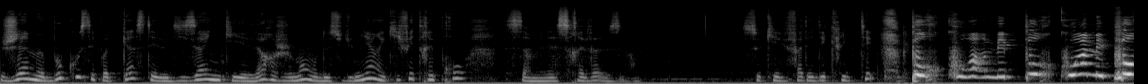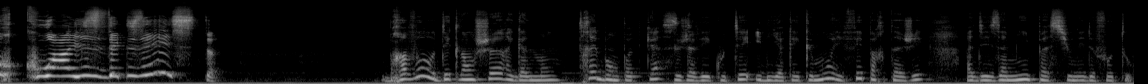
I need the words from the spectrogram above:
J'aime beaucoup ses podcasts et le design qui est largement au-dessus du mien et qui fait très pro. Ça me laisse rêveuse. Ce qu'il fallait décrypter. Pourquoi? Mais pourquoi? Mais pourquoi ils existent Bravo au déclencheur également. Très bon podcast que j'avais écouté il y a quelques mois et fait partager à des amis passionnés de photos.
